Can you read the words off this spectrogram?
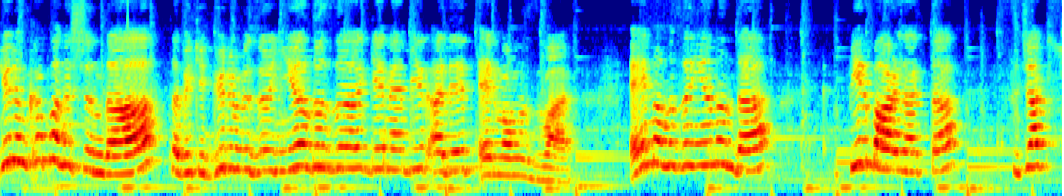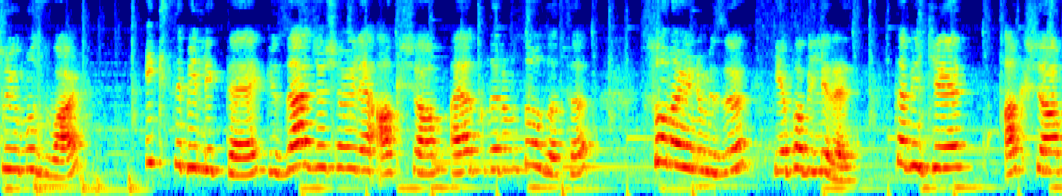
Günün kapanışında tabii ki günümüzün yıldızı gene bir adet elmamız var. Elmamızın yanında bir bardakta sıcak suyumuz var. İkisi birlikte güzelce şöyle akşam ayaklarımızı uzatıp son öğünümüzü yapabiliriz. Tabii ki akşam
